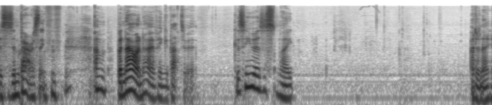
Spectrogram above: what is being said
This is embarrassing." um, but now, now I'm thinking back to it, because he was like, I don't know.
